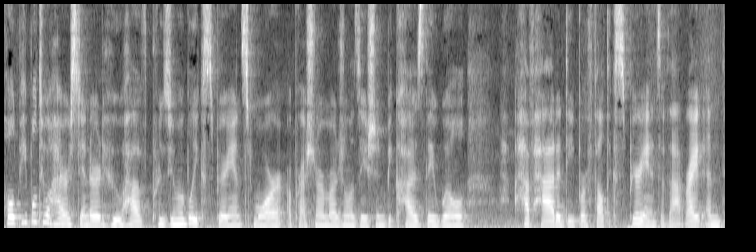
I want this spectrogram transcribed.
hold people to a higher standard who have presumably experienced more oppression or marginalization because they will have had a deeper felt experience of that, right? And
